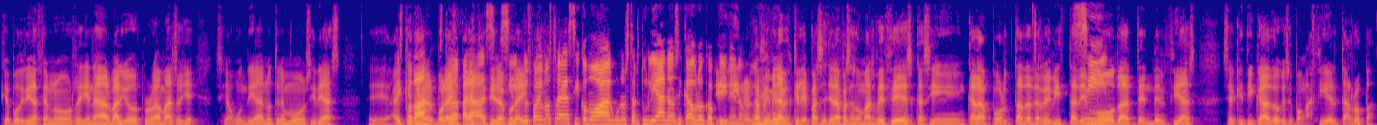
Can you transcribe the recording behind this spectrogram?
que podría hacernos rellenar varios programas. Oye, si algún día no tenemos ideas, eh, hay que da, tirar por ahí. da para- hay que sí, tirar sí. por ahí. Nos podemos traer así como a algunos tertulianos y cada uno que opine, y ¿no? no es la primera vez que le pasa, ya le ha pasado más veces, casi en cada portada de revista de moda, tendencias, se ha criticado que se ponga cierta ropa.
